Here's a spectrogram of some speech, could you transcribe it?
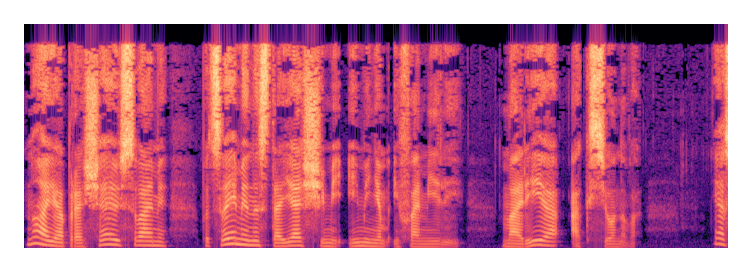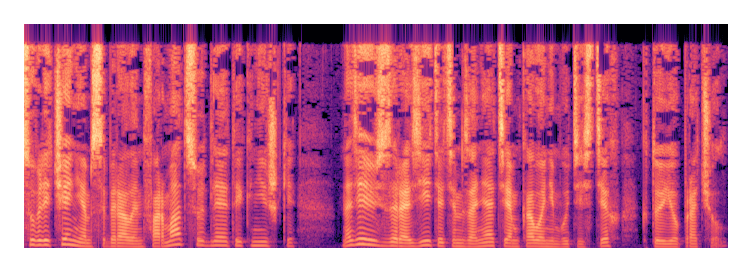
Ну а я прощаюсь с вами под своими настоящими именем и фамилией. Мария Аксенова. Я с увлечением собирала информацию для этой книжки, надеюсь заразить этим занятием кого-нибудь из тех, кто ее прочел.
